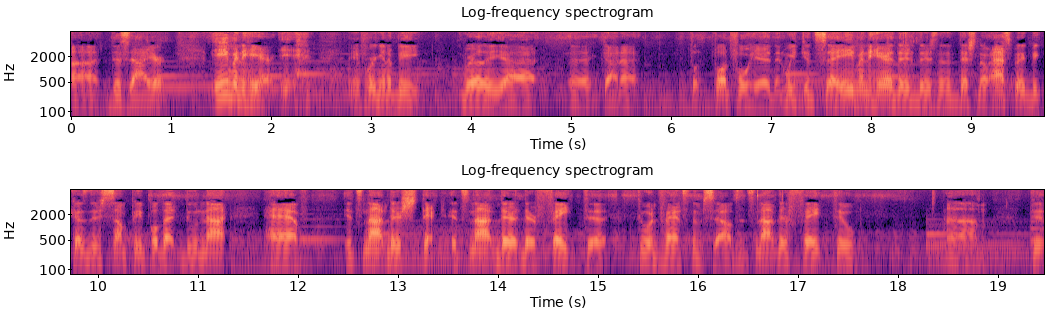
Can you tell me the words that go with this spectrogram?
uh, desire? Even here, if we're going to be really uh, uh, kind of th- thoughtful here, then we could say even here there's, there's an additional aspect because there's some people that do not have it's not their stick. It's not their, their fate to, to advance themselves. It's not their fate to, um, to,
